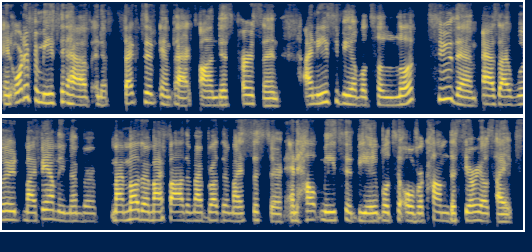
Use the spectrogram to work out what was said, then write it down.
in order for me to have an effective impact on this person, I need to be able to look to them as I would my family member my mother, my father, my brother, my sister, and help me to be able to overcome the stereotypes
